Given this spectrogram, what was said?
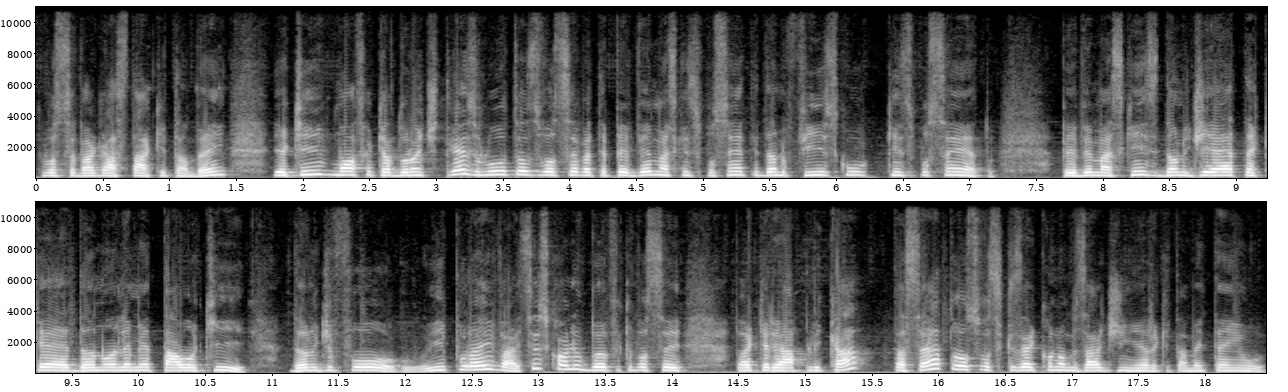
que você vai gastar aqui também. E aqui mostra que durante três lutas você vai ter PV mais 15% e dano físico 15%. PV mais 15, dano de éter, que é dano elemental aqui, dano de fogo, e por aí vai. Você escolhe o buff que você vai querer aplicar, tá certo? Ou se você quiser economizar dinheiro, aqui também tem o,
